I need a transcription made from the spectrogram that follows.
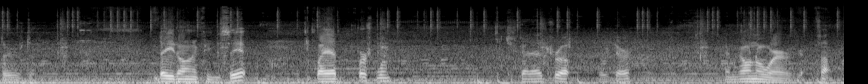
There's the date on if you can see it. Plaid, first one. Just got out of truck right there. Haven't gone nowhere. Got something.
